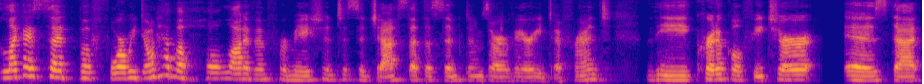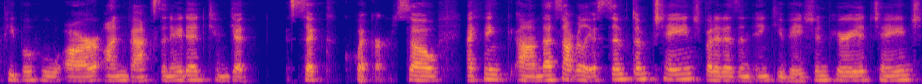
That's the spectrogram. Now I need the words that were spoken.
like I said before, we don't have a whole lot of information to suggest that the symptoms are very different. The critical feature is that people who are unvaccinated can get sick quicker. So I think um, that's not really a symptom change, but it is an incubation period change.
